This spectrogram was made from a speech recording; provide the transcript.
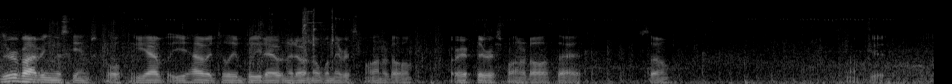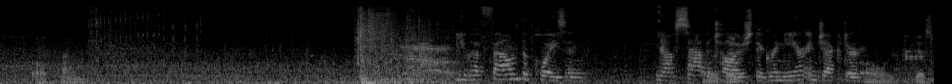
The reviving this game's cool. You have you have it till they bleed out, and I don't know when they respawn at all, or if they respawn at all at that. So, not good. You have found the poison. Now sabotage oh, the Grineer injector. Oh, this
